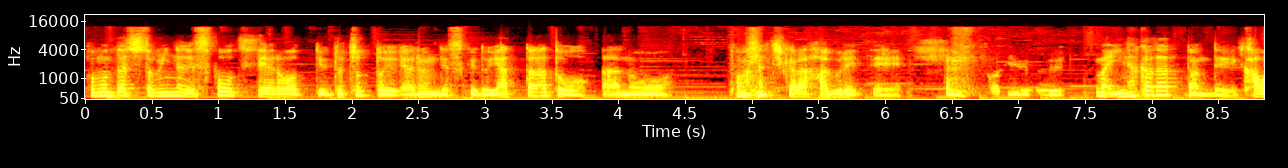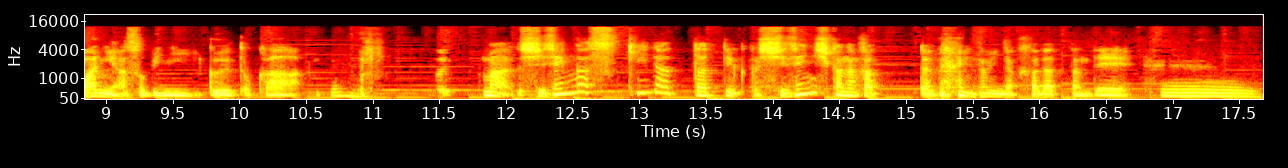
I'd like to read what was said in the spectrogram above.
友達とみんなでスポーツやろうって言うとちょっとやるんですけど、やった後、あの、友達からはぐれて、そういう、まあ田舎だったんで川に遊びに行くとか、まあ自然が好きだったっていうか自然しかなかっったぐらいの田舎だったんで、うん。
